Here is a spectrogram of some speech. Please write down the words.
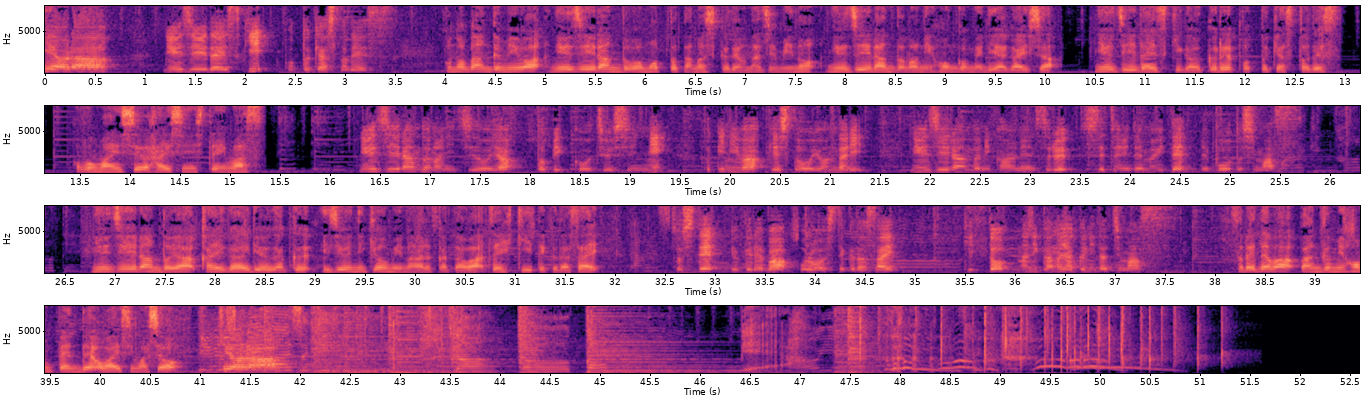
キオラニュージー大好きポッドキャストです。この番組はニュージーランドをもっと楽しくでおなじみのニュージーランドの日本語メディア会社ニュージー大好きが送るポッドキャストです。ほぼ毎週配信しています。ニュージーランドの日常やトピックを中心に時にはゲストを呼んだりニュージーランドに関連する施設に出向いてレポートしますニュージーランドや海外留学移住に興味のある方はぜひ聞いてください。そしてよければフォローしてください。きっと何かの役に立ちます。それでは番組本編でお会いしましょう。キオラ。ー Yeah.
